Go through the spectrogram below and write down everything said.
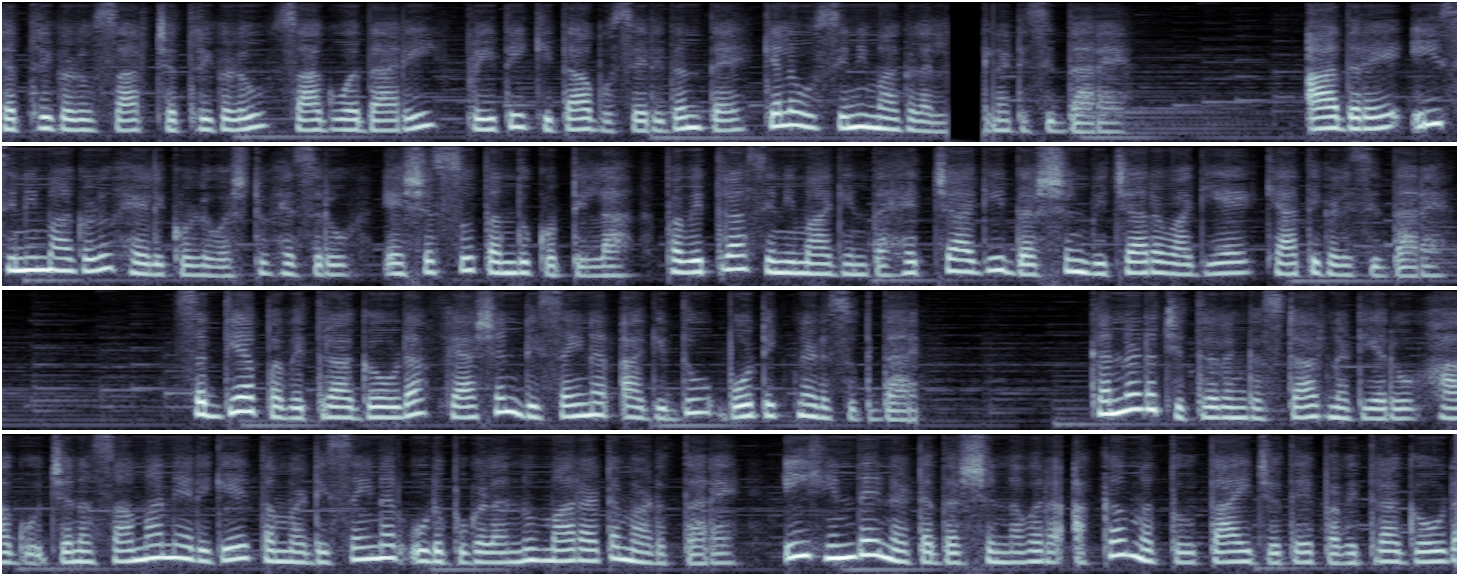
ಛತ್ರಿಗಳು ಸಾರ್ ಛತ್ರಿಗಳು ಸಾಗುವ ದಾರಿ, ಪ್ರೀತಿ ಕಿತಾಬು ಸೇರಿದಂತೆ ಕೆಲವು ಸಿನಿಮಾಗಳಲ್ಲಿ ನಟಿಸಿದ್ದಾರೆ. ಆದರೆ ಈ ಸಿನಿಮಾಗಳು ಹೇಳಿಕೊಳ್ಳುವಷ್ಟು ಹೆಸರು, ಯಶಸ್ಸು ತಂದುಕೊಟ್ಟಿಲ್ಲ. ಪವಿತ್ರ ಸಿನಿಮಾಗಿಂತ ಹೆಚ್ಚಾಗಿ ದರ್ಶನ್ ವಿಚಾರವಾಗಿಯೇ ಖ್ಯಾತಿ ಗಳಿಸಿದ್ದಾರೆ ಸದ್ಯ ಪವಿತ್ರ ಗೌಡ ಫ್ಯಾಷನ್ ಡಿಸೈನರ್ ಆಗಿದ್ದು ಬೋಟಿಕ್ ನಡೆಸುತ್ತಿದ್ದಾರೆ. ಕನ್ನಡ ಚಿತ್ರರಂಗ ಸ್ಟಾರ್ ನಟಿಯರು ಹಾಗೂ ಜನಸಾಮಾನ್ಯರಿಗೆ ತಮ್ಮ ಡಿಸೈನರ್ ಉಡುಪುಗಳನ್ನು ಮಾರಾಟ ಮಾಡುತ್ತಾರೆ. ಈ ಹಿಂದೆ ನಟ ದರ್ಶನ್ ಅವರ ಅಕ್ಕ ಮತ್ತು ತಾಯಿ ಜೊತೆ ಪವಿತ್ರ ಗೌಡ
